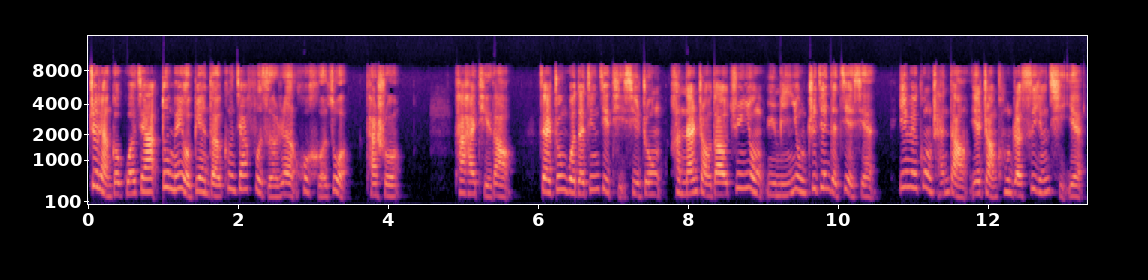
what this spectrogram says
这两个国家都没有变得更加负责任或合作。他说，他还提到，在中国的经济体系中很难找到军用与民用之间的界限，因为共产党也掌控着私营企业。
